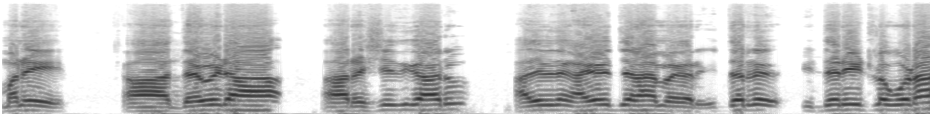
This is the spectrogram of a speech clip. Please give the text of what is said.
మన ద్రవిడ రషీద్ గారు అదేవిధంగా అయోధ్య రామ గారు ఇద్దరు ఇద్దరిట్లో కూడా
